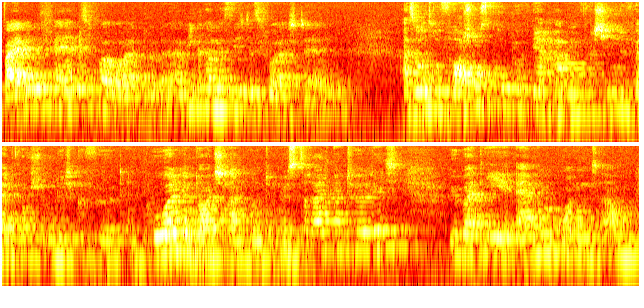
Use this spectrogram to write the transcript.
bei den Fans vor Ort, oder wie kann man sich das vorstellen? Also unsere Forschungsgruppe, wir haben verschiedene Feldforschungen durchgeführt, in Polen, in Deutschland und in Österreich natürlich über die EM und ähm,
